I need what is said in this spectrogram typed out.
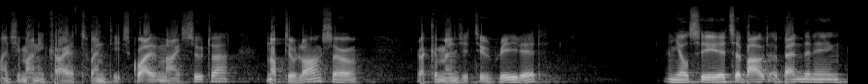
Majjhima Nikaya 20. It's quite a nice sutta, not too long, so recommend you to read it. And you'll see it's about abandoning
